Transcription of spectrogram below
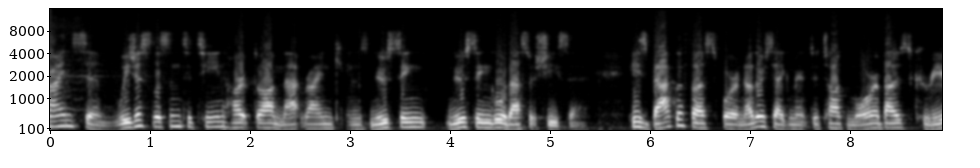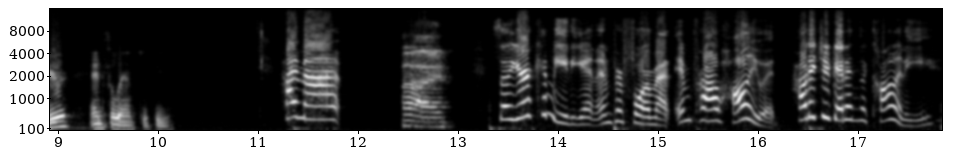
Ryan Sim. We just listened to teen heartthrob Matt Ryan King's new, sing- new single, That's What She Said. He's back with us for another segment to talk more about his career and philanthropy. Hi, Matt. Hi. So you're a comedian and perform at Improv Hollywood. How did you get into comedy?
